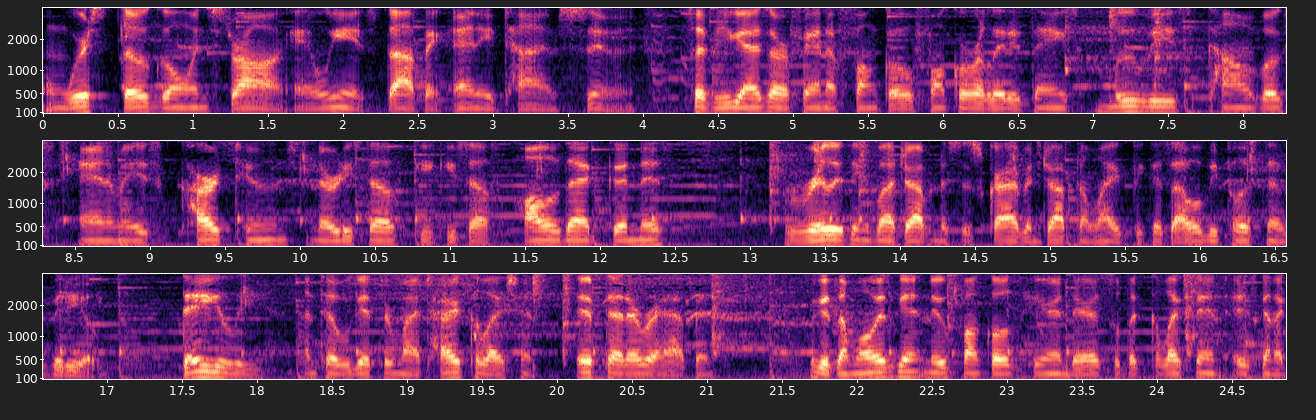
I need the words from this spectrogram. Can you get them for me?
and we're still going strong, and we ain't stopping anytime soon. So, if you guys are a fan of Funko, Funko related things, movies, comic books, animes, cartoons, nerdy stuff, geeky stuff, all of that goodness, really think about dropping a subscribe and dropping a like because I will be posting a video daily until we get through my entire collection, if that ever happens because I'm always getting new Funkos here and there, so the collection is gonna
